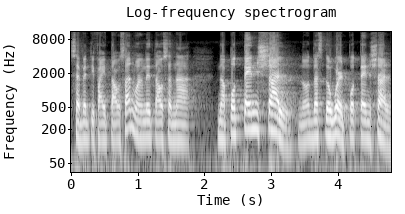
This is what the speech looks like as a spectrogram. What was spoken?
75,000 100,000 na na potential no? That's the word potential.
